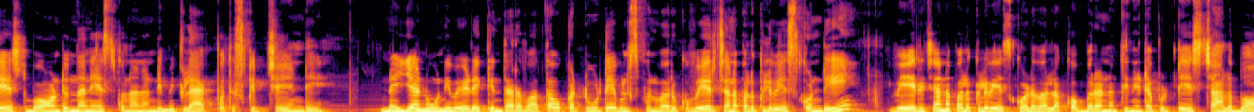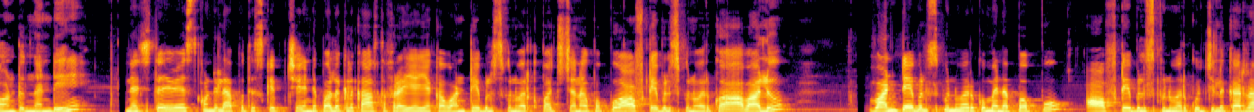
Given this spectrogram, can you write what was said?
టేస్ట్ బాగుంటుందని వేసుకున్నానండి. మీకు లేకపోతే స్కిప్ చేయండి. నెయ్యి నూనె వేడెక్కిన తర్వాత ఒక టూ టేబుల్ స్పూన్ వరకు వేరుచెన పలుకులు వేసుకోండి. వేరుచెన పలుకులు వేసుకోవడం వల్ల కొబ్బరి అన్నం తినేటప్పుడు టేస్ట్ చాలా బాగుంటుందండి. నచ్చితే వేసుకోండి లేకపోతే స్కిప్ చేయండి. పలుకులు కాస్త ఫ్రై అయ్యాక వన్ టేబుల్ స్పూన్ వరకు పచ్చిశనగపప్పు హాఫ్ టేబుల్ స్పూన్ వరకు ఆవాలు వన్ టేబుల్ స్పూన్ వరకు మినపప్పు హాఫ్ టేబుల్ స్పూన్ వరకు జీలకర్ర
